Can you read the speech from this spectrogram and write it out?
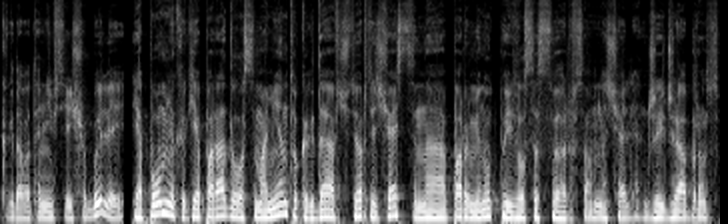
когда вот они все еще были. Я помню, как я порадовался моменту, когда в четвертой части на пару минут появился Сойер в самом начале. Джей Джей Абрамс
